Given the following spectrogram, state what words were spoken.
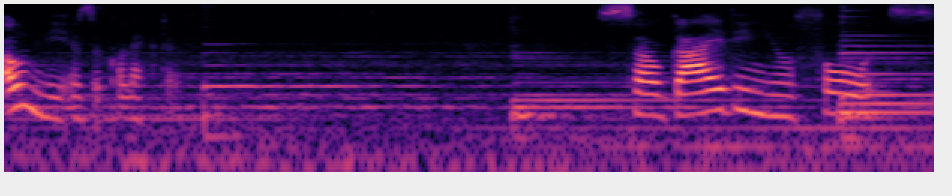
only as a collective. So, guiding your thoughts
